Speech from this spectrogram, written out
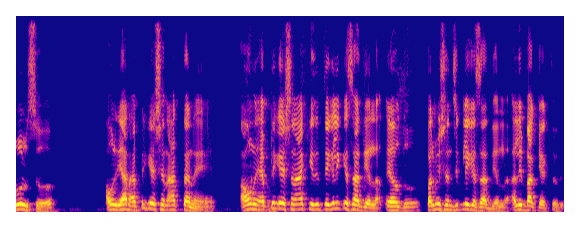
rules ಅವ್ನು ಯಾರು ಅಪ್ಲಿಕೇಶನ್ ಹಾಕ್ತಾನೆ, ಅವನು ಅಪ್ಲಿಕೇಶನ್ ಹಾಕಿದ್ರೆ ತೆಗಲಿಕ್ಕೆ ಸಾಧ್ಯ ಇಲ್ಲ. ಯಾವುದು? ಪರ್ಮಿಷನ್ ಸಿಗ್ಲಿಕ್ಕೆ ಸಾಧ್ಯ ಇಲ್ಲ. ಅಲ್ಲಿ ಬಾಕಿ ಆಗ್ತದೆ.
